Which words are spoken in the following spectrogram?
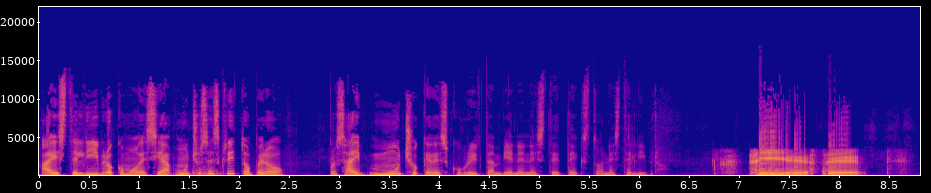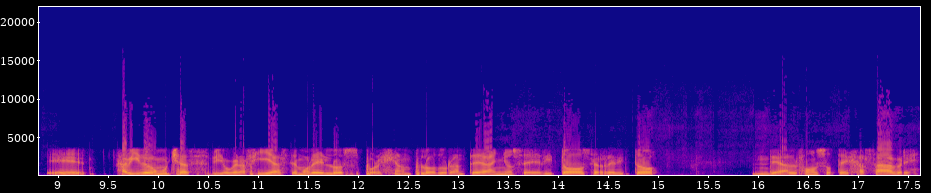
a este libro, como decía, mucho se ha escrito, pero pues hay mucho que descubrir también en este texto, en este libro. Sí, este, eh, ha habido muchas biografías de Morelos, por ejemplo, durante años se editó, se reeditó de Alfonso Tejasabre.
